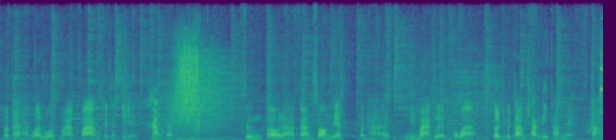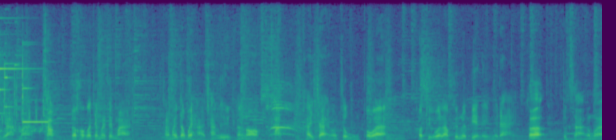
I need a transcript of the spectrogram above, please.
เพราะถ้าหากว่ารั่วมากฝ้ามันก็จะเสียนะครับ ซึ่งพอเวลาการซ่อมเนี่ยปัญหามีมากเลย เพราะว่าเราจะไปตามช่างที่ทำเนี่ยตามยากมาก ครับ แล้วเขาก็จะไม่ค่อยมาทำให้ต้องไปหาช่างอื่นข้างนอก ครับ ค่าใช้จ่ายมันสูง เพราะว่าอืมเขาถือว่าเราขึ้นไปเปลี่ยนเองไม่ได้ ก็ปรึกษากันว่า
